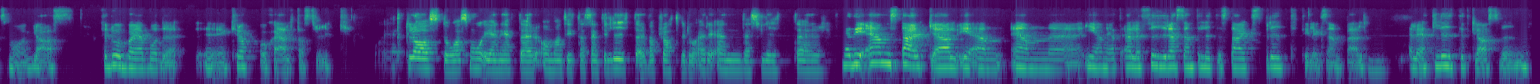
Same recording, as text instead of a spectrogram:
små glas. För då börjar både eh, kropp och själ ta stryk. Ett glas då, små enheter, om man tittar centiliter, vad pratar vi då? Är det en deciliter? Ja, det är en starköl i en, en uh, enhet eller fyra centiliter stark sprit till exempel. Mm. Eller ett litet glas vin.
